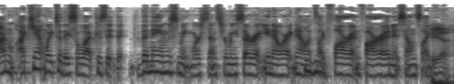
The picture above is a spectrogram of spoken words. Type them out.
I'm I can't wait till they select because the names make more sense for me. So right, you know, right now it's mm-hmm. like FLRAA and FARA, and it sounds like yeah.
